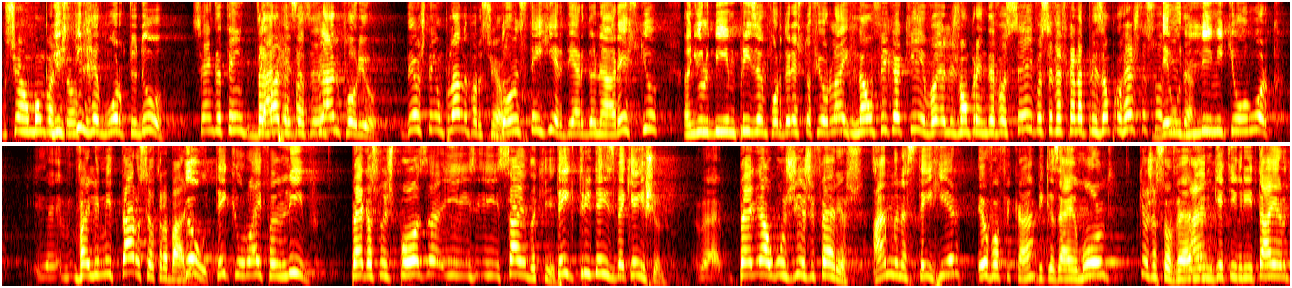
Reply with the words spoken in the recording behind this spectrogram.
O senhor é um bom You pastor. still have work to do. Você ainda tem God trabalho has a fazer. plan for you. Deus tem um plano para o senhor. Don't stay here. They are going to arrest you, and you'll be in prison for the rest of your life. Não fica aqui. Eles vão prender você e você vai ficar na prisão para o resto da sua They would vida. limit your work. Vai limitar o seu trabalho. Go, take your wife and leave. Pega a sua esposa e, e saia daqui. Take three days vacation. Pega alguns dias de férias. I'm to stay here Eu vou ficar, because I am old. porque eu já sou velho. I'm getting retired.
